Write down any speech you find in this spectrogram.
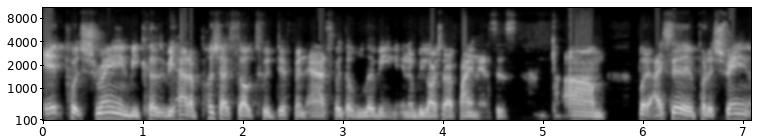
it put strain because we had to push ourselves to a different aspect of living in regards to our finances. But I said it put a strain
